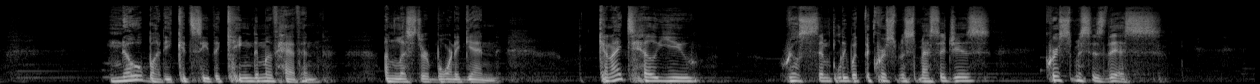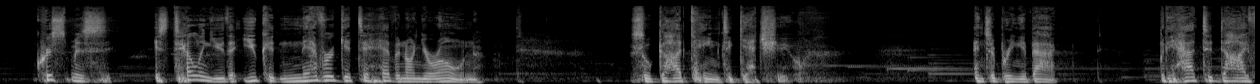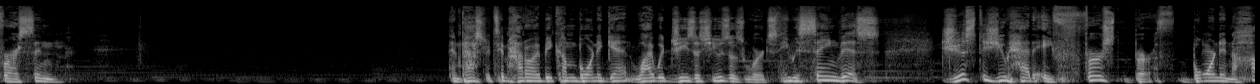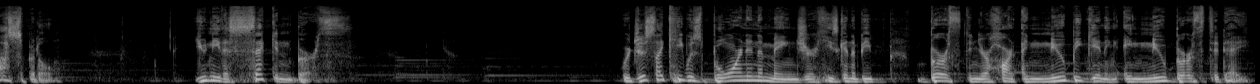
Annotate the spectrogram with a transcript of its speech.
Nobody could see the kingdom of heaven unless they're born again. Can I tell you real simply what the Christmas message is? Christmas is this Christmas is telling you that you could never get to heaven on your own. So God came to get you and to bring you back. But He had to die for our sin. Then, Pastor Tim, how do I become born again? Why would Jesus use those words? He was saying this just as you had a first birth born in a hospital, you need a second birth. Where just like he was born in a manger, he's gonna be birthed in your heart, a new beginning, a new birth today.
